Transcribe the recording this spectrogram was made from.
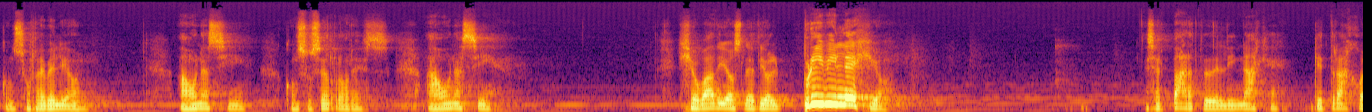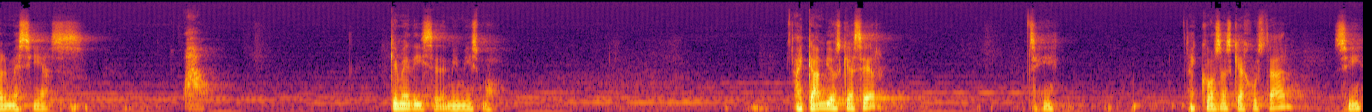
con su rebelión, aún así, con sus errores, aún así, Jehová Dios le dio el privilegio de ser parte del linaje que trajo el Mesías. ¿Qué me dice de mí mismo? ¿Hay cambios que hacer? Sí. ¿Hay cosas que ajustar? Sí.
